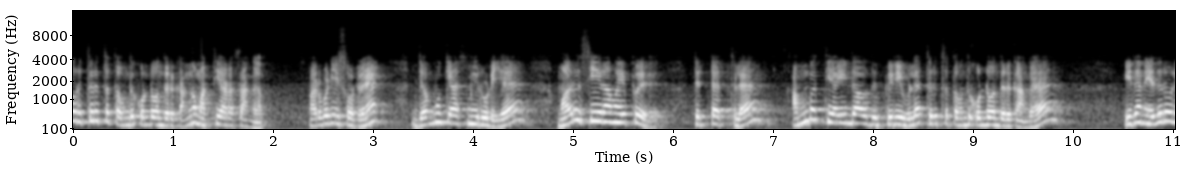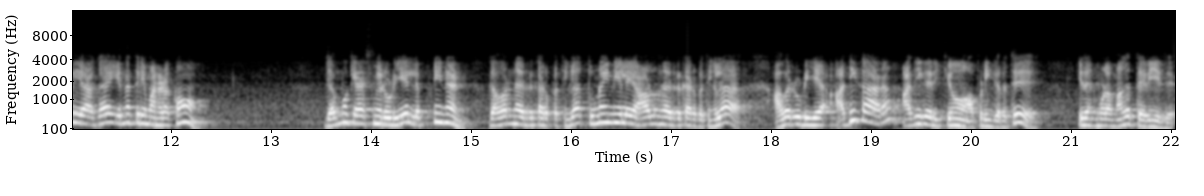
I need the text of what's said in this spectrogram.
ஒரு திருத்தத்தை வந்து கொண்டு வந்திருக்காங்க மத்திய அரசாங்கம். மறுபடியும் சொல்கிறேன் ஜம்மு காஷ்மீருடைய மறுசீரமைப்பு திட்டத்தில் ஐம்பத்தி ஐந்தாவது பிரிவில் திருத்தத்தை வந்து கொண்டு வந்திருக்காங்க. இதன் எதிரொலியாக என்ன தெரியுமா நடக்கும்? ஜம்மு காஷ்மீருடைய லெப்டினன்ட் கவர்னர் இருக்கார் பார்த்தீங்களா? துணைநிலை ஆளுநர் இருக்கார் பார்த்தீங்களா? அவருடைய அதிகாரம் அதிகரிக்கும் அப்படிங்கிறது இதன் மூலமாக தெரியுது.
